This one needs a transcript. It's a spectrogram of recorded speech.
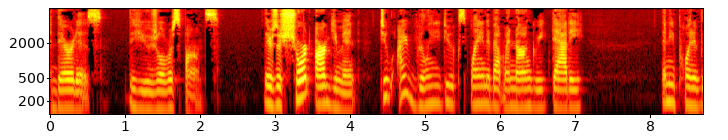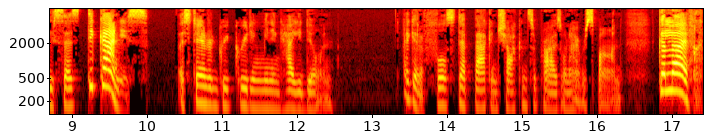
And there it is, the usual response. There's a short argument do I really need to explain about my non Greek daddy? Then he pointedly says, Ti kaneis, a standard Greek greeting meaning how you doing. I get a full step back in shock and surprise when I respond, because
